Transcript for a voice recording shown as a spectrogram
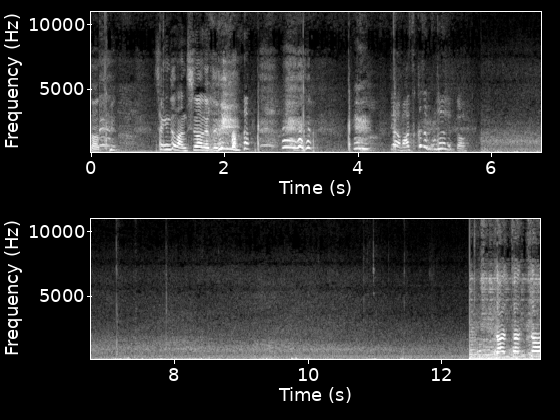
나 생전 안 친한 애들이. 야, 마스크 좀 벗어야겠다. 짠짠짠.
